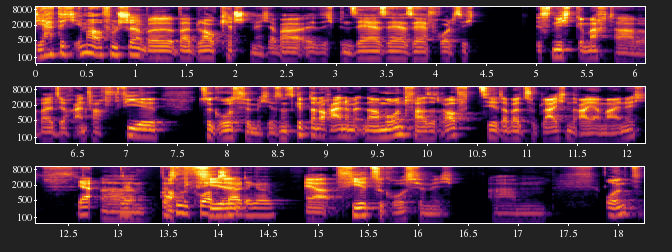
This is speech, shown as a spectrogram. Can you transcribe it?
Die hatte ich immer auf dem Schirm, weil, weil blau catcht mich. Aber ich bin sehr, sehr, sehr froh, dass ich es nicht gemacht habe, weil sie auch einfach viel zu groß für mich ist. Und es gibt dann noch eine mit einer Mondphase drauf, zählt aber zur gleichen Reihe, meine ich. Ja, ähm, ja das sind die Koaxialdinger. Ja, viel zu groß für mich. Ähm, und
